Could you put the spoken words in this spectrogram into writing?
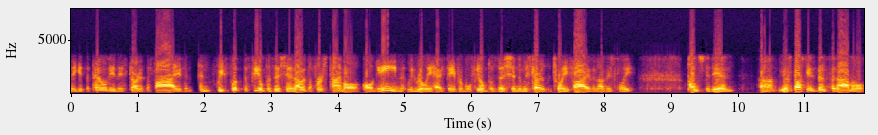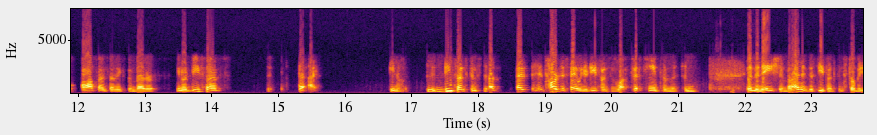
They get the penalty. They start at the five, and, and we flipped the field position. And that was the first time all all game that we'd really had favorable field position. And we started at the twenty-five, and obviously punched it in. Um, you know, special has been phenomenal. Offense, I think, has been better. You know, defense. I, you know, defense can. Uh, it's hard to say when your defense is what 15th in the in, in the nation, but I think this defense can still be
